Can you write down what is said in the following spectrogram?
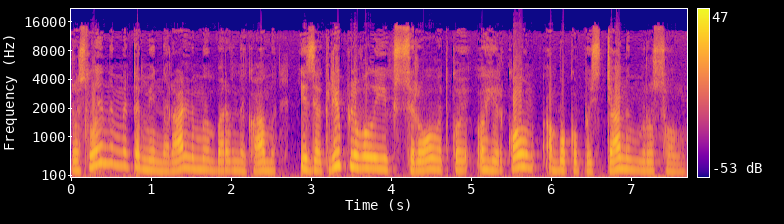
рослинними та мінеральними барвниками і закріплювали їх сироваткою, огірковим або капустяним розсолом.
